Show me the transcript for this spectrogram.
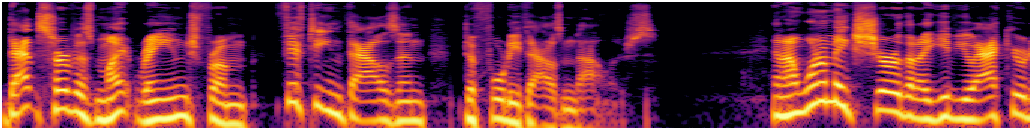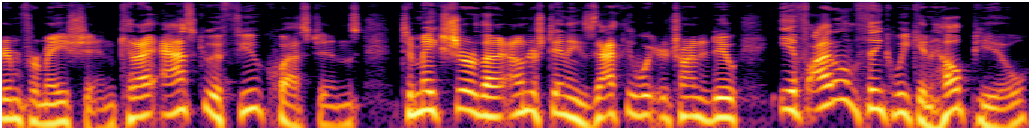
that service might range from 15,000 to $40,000. And I want to make sure that I give you accurate information. Can I ask you a few questions to make sure that I understand exactly what you're trying to do? If I don't think we can help you,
